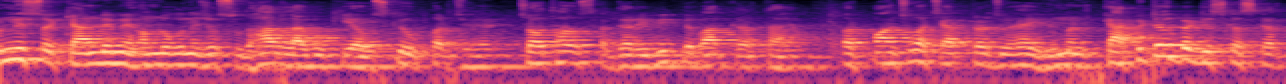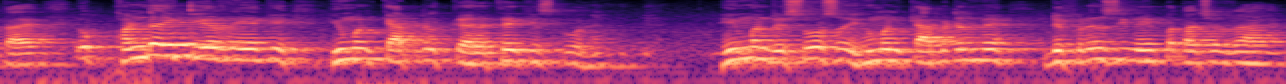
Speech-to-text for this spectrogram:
उन्नीस सौ इक्यानवे में हम लोगों ने जो सुधार लागू किया, उसके ऊपर जो है, चौथा उसका गरीबी पे बात करता है और पांचवा चैप्टर जो है, ह्यूमन कैपिटल पे डिस्कस करता है। वो फंडा ही क्लियर नहीं है कि ह्यूमन कैपिटल कहते किसको है। ह्यूमन रिसोर्स और ह्यूमन कैपिटल में डिफरेंस ही नहीं पता चल रहा है,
